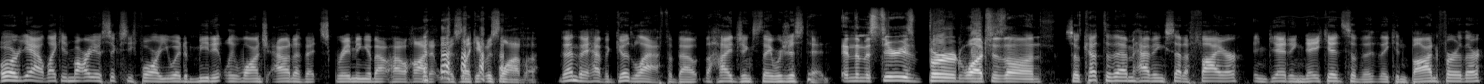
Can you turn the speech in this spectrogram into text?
Or, yeah, like in Mario 64, you would immediately launch out of it screaming about how hot it was like it was lava. Then they have a good laugh about the hijinks they were just in. And the mysterious bird watches on. So, cut to them having set a fire and getting naked so that they can bond further.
